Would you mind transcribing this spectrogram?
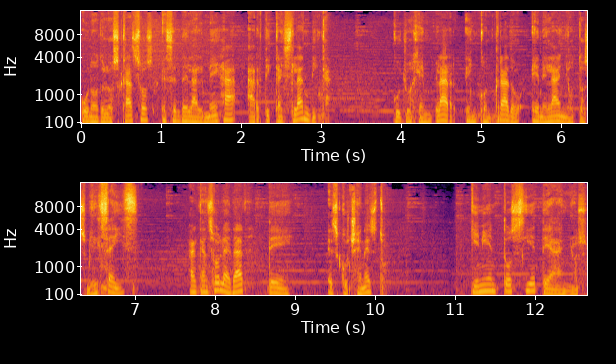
Uno de los casos es el de la almeja ártica islandica, cuyo ejemplar encontrado en el año 2006 alcanzó la edad de, escuchen esto, 507 años.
